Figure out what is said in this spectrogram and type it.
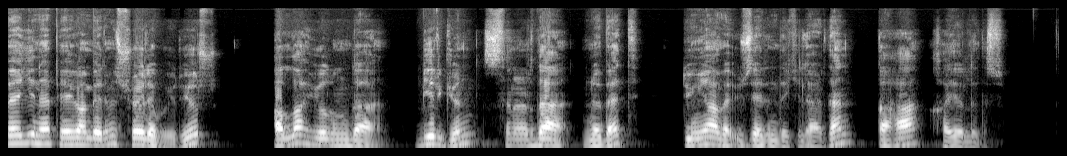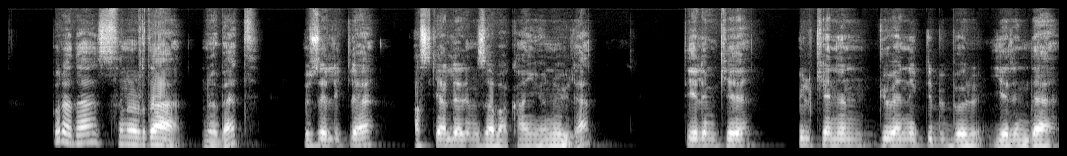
Ve yine Peygamberimiz şöyle buyuruyor. Allah yolunda bir gün sınırda nöbet dünya ve üzerindekilerden daha hayırlıdır. Burada sınırda nöbet özellikle askerlerimize bakan yönüyle diyelim ki ülkenin güvenlikli bir yerinde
